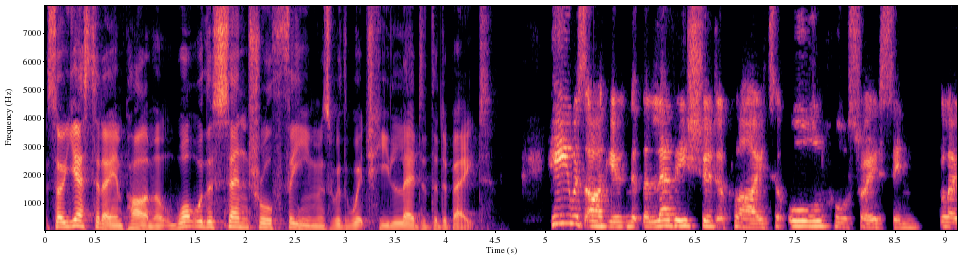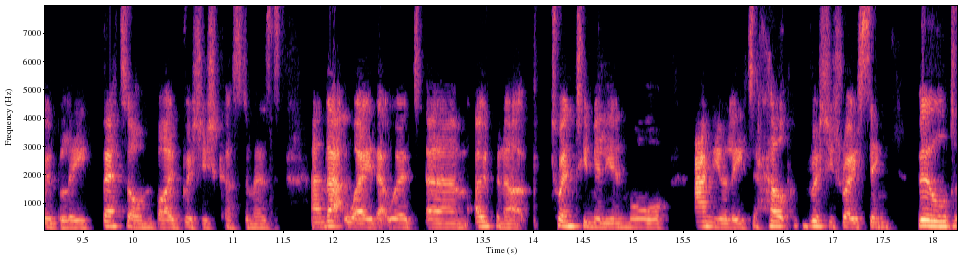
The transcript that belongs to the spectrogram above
So, yesterday in Parliament, what were the central themes with which he led the debate? He was arguing that the levy should apply to all horse racing globally bet on by British customers, and that way that would um, open up 20 million more annually to help British racing build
